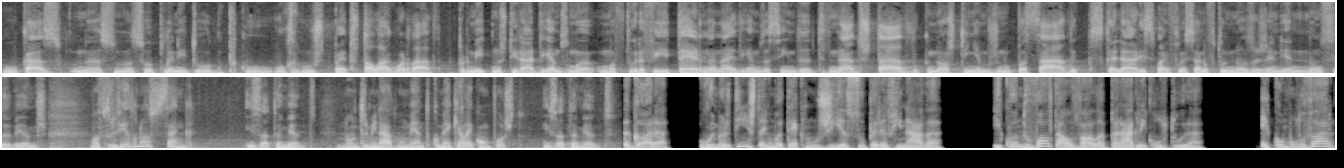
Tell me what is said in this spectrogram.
o caso na, na sua plenitude, porque o, o, o espectro está lá guardado permite-nos tirar, digamos, uma, uma fotografia eterna, não é? digamos assim, de determinado estado que nós tínhamos no passado, que se calhar isso vai influenciar no futuro e nós hoje em dia não sabemos. Uma fotografia do nosso sangue. Exatamente. Num determinado momento, como é que ela é composto? Exatamente. Agora, Rui Martins tem uma tecnologia super afinada e quando volta a levá-la para a agricultura, é como levar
